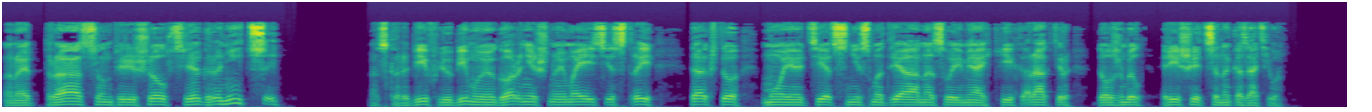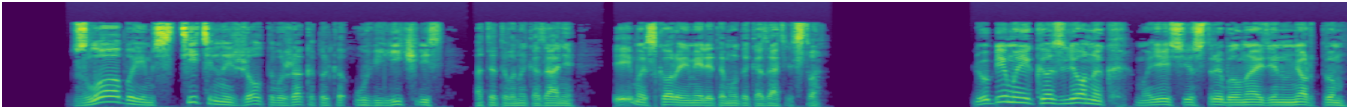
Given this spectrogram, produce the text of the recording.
Но на этот раз он перешел все границы, оскорбив любимую горничную моей сестры, так что мой отец, несмотря на свой мягкий характер, должен был решиться наказать его. Злоба и мстительность желтого Жака только увеличились от этого наказания, и мы скоро имели тому доказательство. Любимый козленок моей сестры был найден мертвым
